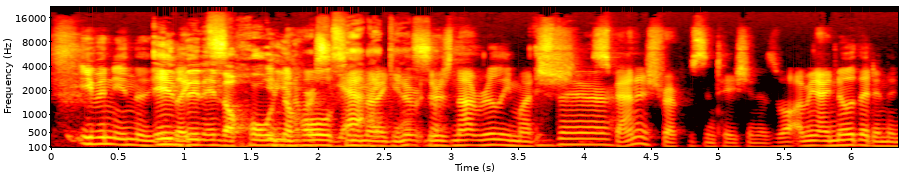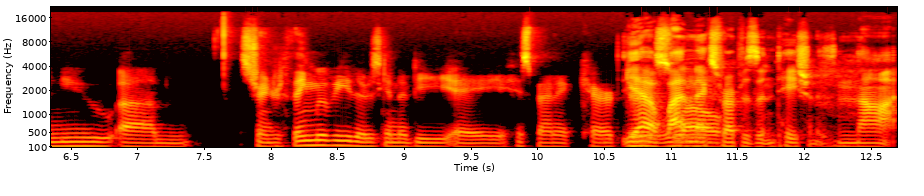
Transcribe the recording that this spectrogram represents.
even in the in, like, in, in the whole in the universe, whole yeah, cinematic guess universe, so. there's not really much there- Spanish representation as well. I mean, I know that in the new um, Stranger Thing movie, there's going to be a Hispanic character. yeah as latinx well. representation is not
